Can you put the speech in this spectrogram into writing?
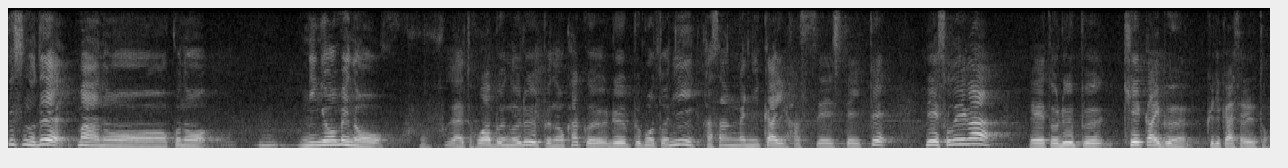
ですので、まあ、あのこの2行目のフォア分のループの各ループごとに加算が2回発生していて、でそれが、えー、とループ警戒分繰り返されると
